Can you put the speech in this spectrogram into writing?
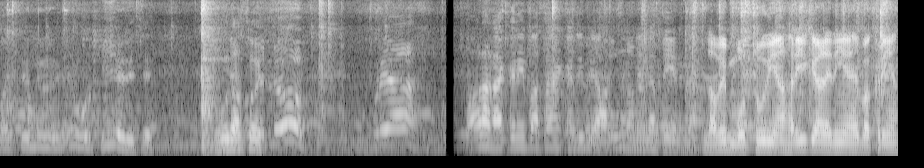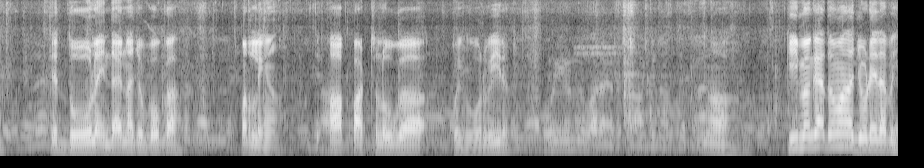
ਬਸ ਤੈਨੂੰ ਹੋਰ ਕੀ ਹੈ ਇਹਦੇ ਚ? ਤੂੰ ਦੱਸ ਓਏ। ਬਾਹਲਾ ਨਾ ਕਰੀ ਬਸ ਐਂ ਕਹਿੰਦੀ ਵੀ ਆ ਇੰਨੀਆਂ ਦੇਣੀਆਂ। ਲਓ ਵੀ ਮੋਟੂ ਦੀਆਂ ਹਰੀ ਕੇ ਵਾਲੇ ਦੀਆਂ ਇਹ ਬੱਕਰੀਆਂ। ਤੇ ਦੋ ਲੈਂਦਾ ਇਹਨਾਂ ਚੋਂ ਬੋਗਾ ਪਰਲੀਆਂ। ਤੇ ਆ ਪੱਠ ਲਊਗਾ ਕੋਈ ਹੋਰ ਵੀਰ? ਕੋਈ ਉਹਨੂੰ ਵਾਰਾਂ ਦੁਕਾਨ ਤੇ ਆਹੋ। ਕੀ ਮੰਗਿਆ ਦੋਵਾਂ ਦਾ ਜੋੜੇ ਦਾ ਬਈ?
